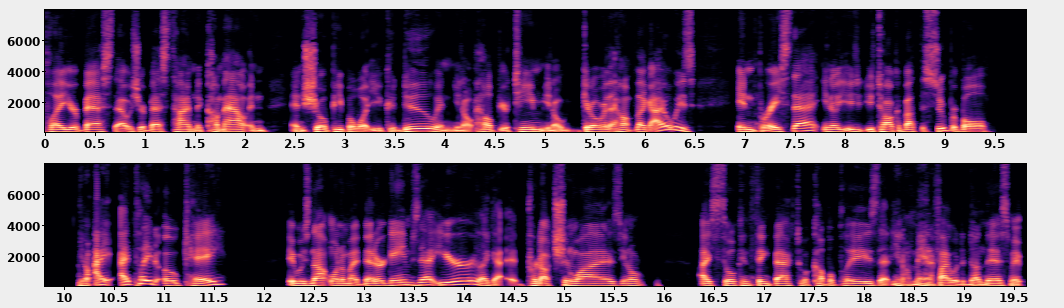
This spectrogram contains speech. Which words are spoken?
play your best. That was your best time to come out and and show people what you could do and you know help your team. You know, get over that hump. Like I always embrace that. You know, you you talk about the Super Bowl. You know, I I played okay. It was not one of my better games that year, like uh, production wise. You know, I still can think back to a couple plays that you know, man, if I would have done this, maybe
